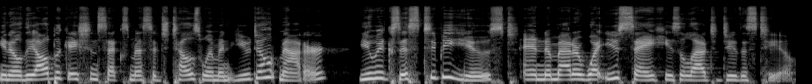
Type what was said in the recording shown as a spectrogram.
You know, the obligation sex message tells women you don't matter. You exist to be used, and no matter what you say, he's allowed to do this to you.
